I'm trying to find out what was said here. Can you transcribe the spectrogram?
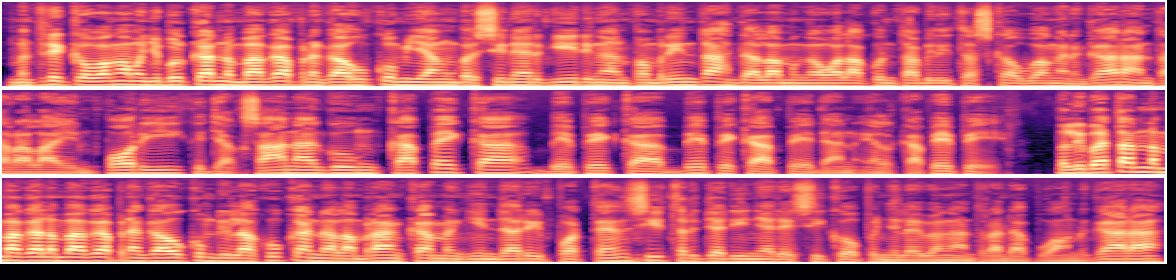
Menteri Keuangan menyebutkan lembaga penegak hukum yang bersinergi dengan pemerintah dalam mengawal akuntabilitas keuangan negara antara lain Polri, Kejaksaan Agung, KPK, BPK, BPKP, dan LKPP. Pelibatan lembaga-lembaga penegak hukum dilakukan dalam rangka menghindari potensi terjadinya resiko penyelewengan terhadap uang negara,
